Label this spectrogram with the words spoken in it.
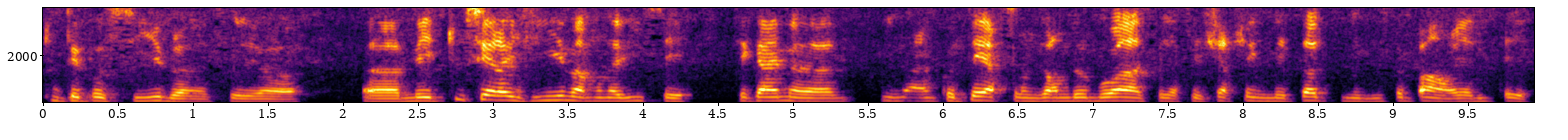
Tout est possible, euh, euh, mais tous ces régimes, à mon avis, c'est, quand même un côté sur une jambe de bois, c'est-à-dire c'est chercher une méthode qui n'existe pas en réalité.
